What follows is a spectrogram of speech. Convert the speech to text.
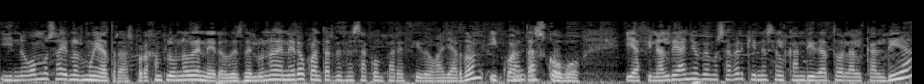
Y no vamos a irnos muy atrás. Por ejemplo, 1 de enero. Desde el 1 de enero, ¿cuántas veces ha comparecido Gallardón y cuántas, ¿Cuántas Cobo? Y a final de año vamos a ver quién es el candidato a la alcaldía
